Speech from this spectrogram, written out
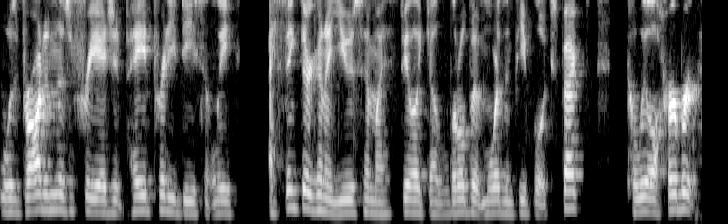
was brought in as a free agent, paid pretty decently. I think they're going to use him. I feel like a little bit more than people expect. Khalil Herbert,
